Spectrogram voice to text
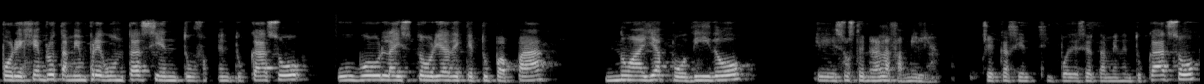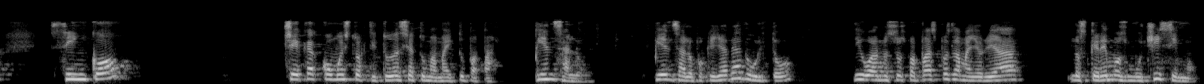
por ejemplo, también pregunta si en tu, en tu caso hubo la historia de que tu papá no haya podido eh, sostener a la familia. Checa si, puede ser también en tu caso. Cinco, checa cómo es tu actitud hacia tu mamá y tu papá. Piénsalo, piénsalo, porque ya de adulto, digo, a nuestros papás, pues la mayoría los queremos muchísimo,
